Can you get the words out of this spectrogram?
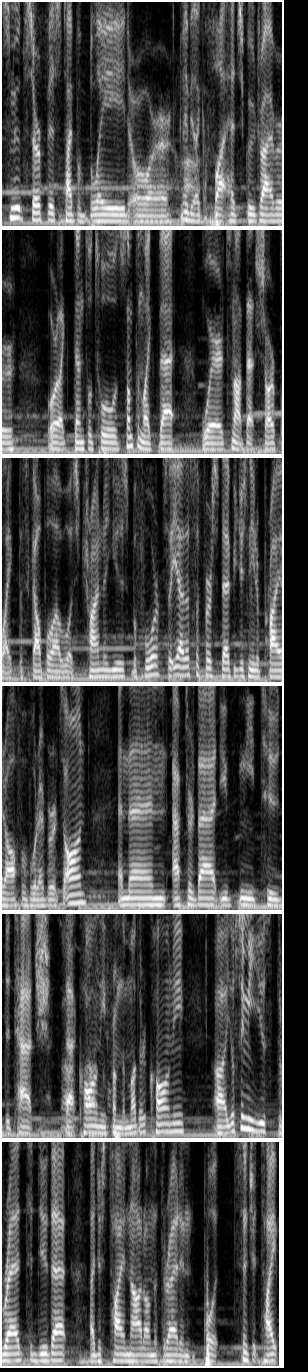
smooth surface type of blade or maybe like a flathead screwdriver or like dental tools, something like that where it's not that sharp like the scalpel I was trying to use before. So yeah, that's the first step. You just need to pry it off of whatever it's on. And then after that, you need to detach that colony from the mother colony. Uh, you'll see me use thread to do that. I just tie a knot on the thread and pull it, cinch it tight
